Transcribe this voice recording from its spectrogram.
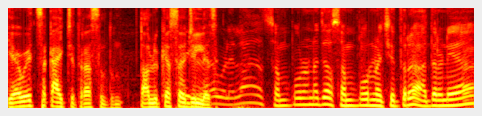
यावेळेचं काय चित्र असेल तुम तालुक्यासह जिल्ह्याचं? वेळेला संपूर्णच्या संपूर्ण चित्र आदरणीय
